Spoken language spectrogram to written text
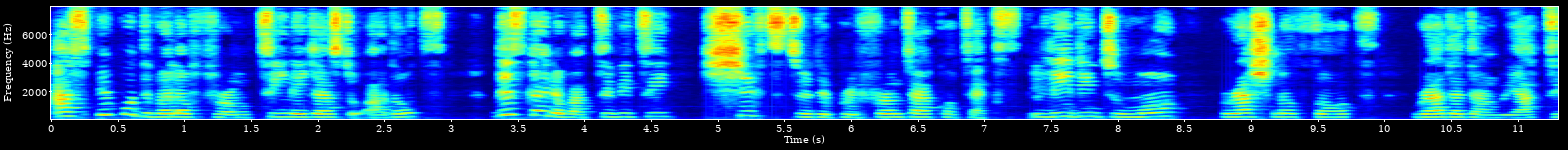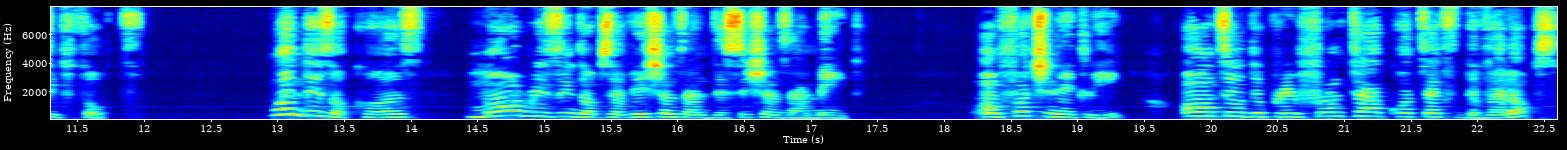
As people develop from teenagers to adults, this kind of activity shifts to the prefrontal cortex, leading to more rational thoughts rather than reactive thoughts. When this occurs, more reasoned observations and decisions are made. Unfortunately, until the prefrontal cortex develops,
